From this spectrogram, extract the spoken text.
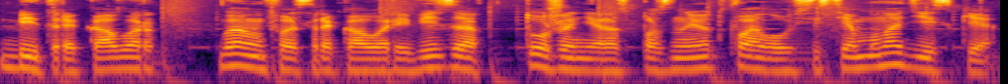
BitRecover VMFS Recovery Wizard тоже не распознает файловую систему на диске.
